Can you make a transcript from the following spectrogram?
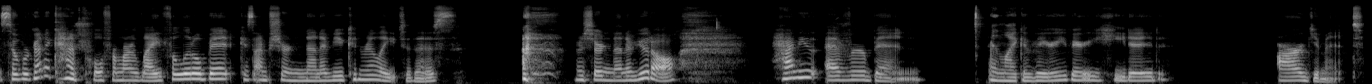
so we're going to kind of pull from our life a little bit because i'm sure none of you can relate to this I'm sure none of you at all. Have you ever been in like a very, very heated argument?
